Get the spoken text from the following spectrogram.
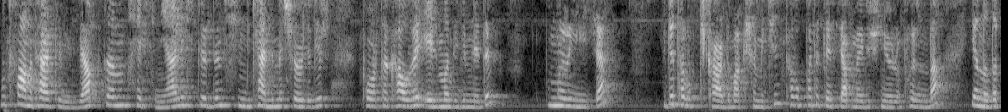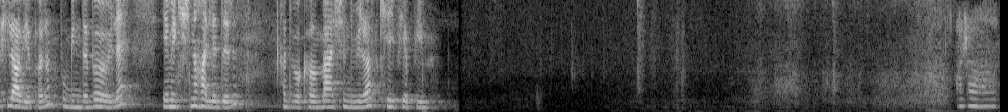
Mutfağımı tertemiz yaptım. Hepsini yerleştirdim. Şimdi kendime şöyle bir portakal ve elma dilimledim. Bunları yiyeceğim. Bir de tavuk çıkardım akşam için. Tavuk patates yapmayı düşünüyorum fırında. Yanına da pilav yaparım. Bugün de böyle yemek işini hallederiz. Hadi bakalım ben şimdi biraz keyif yapayım. Aras.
